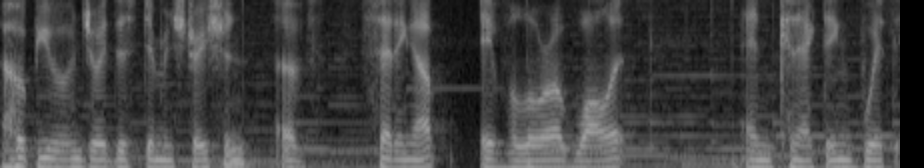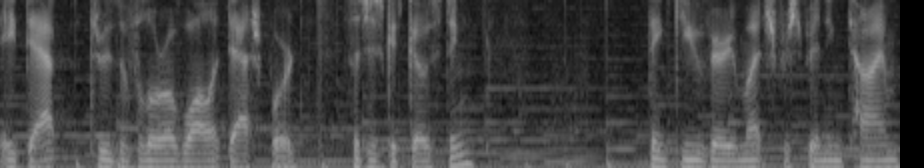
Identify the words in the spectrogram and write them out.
I hope you enjoyed this demonstration of setting up a Valora wallet and connecting with a dApp through the Valora wallet dashboard, such as Good Ghosting. Thank you very much for spending time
